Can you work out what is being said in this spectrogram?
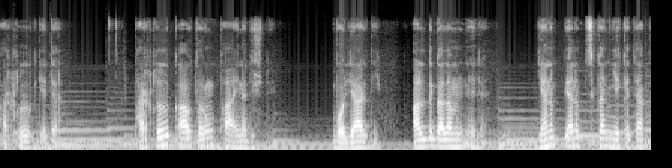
parhlylyk eder. Parhlylyk awtoryň paýyna düşdi. Bolýar diýip, Aldy galamyn ele. Ýanyp-ýanyp çykan ýeke-täk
